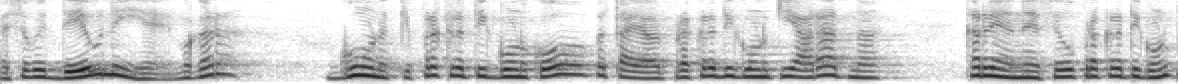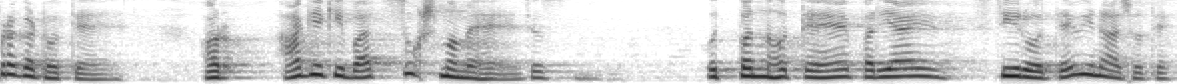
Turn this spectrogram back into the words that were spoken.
ऐसे कोई देव नहीं है, मगर गुण की प्रकृति गुण को बताया और प्रकृति गुण की आराधना करने से वो प्रकृति गुण प्रकट होते हैं। और आगे की बात सूक्ष्म में है जो उत्पन्न होते हैं पर्याय स्थिर होते हैं विनाश होते हैं।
